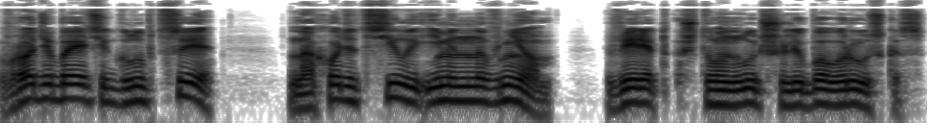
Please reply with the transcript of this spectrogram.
Вроде бы эти глупцы находят силы именно в нем, верят, что он лучше любого рускос.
